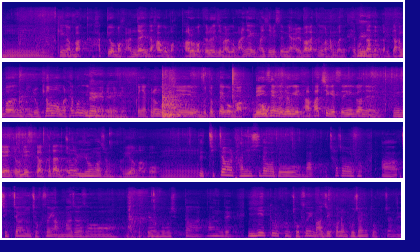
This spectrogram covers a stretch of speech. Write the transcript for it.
음, 그러니까 막 학교 막 안 다닌다 하고 막 바로 막 그러지 말고 만약에 관심 있으면 그냥 알바 같은 걸 한번 해본다던가 일단 한번 좀 경험을 해보는 게 네, 중요하다 네. 그냥 그런 거 없이 무턱대고 막 내 인생을 여기에 다 바치겠어 이거는 굉장히 좀 리스크가 크다는 거죠. 좀 위험하죠. 아, 위험하고. 음. 근데 직장을 다니시다가도 막 찾아와서 아 직장이 적성이 안 맞아서 배워보고 싶다 하는데 이게 또 그럼 적성이 맞을 거는 보장이 또 없잖아요.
